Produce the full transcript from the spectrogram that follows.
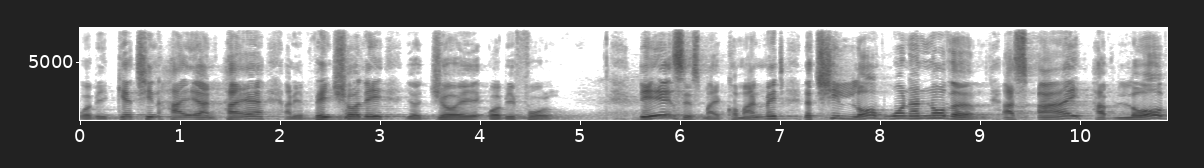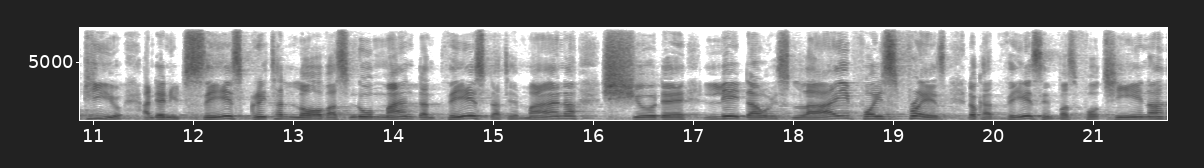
will be getting higher and higher, and eventually your joy will be full. This is my commandment, that ye love one another as I have loved you. And then it says, greater love has no man than this, that a man should uh, lay down his life for his friends. Look at this in verse 14.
